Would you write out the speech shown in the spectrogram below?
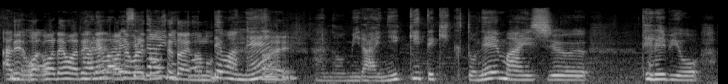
あねわ我々ね我々我々世代にとので。ってはね、はい。あの未来日記って聞くとね毎週テレビを「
